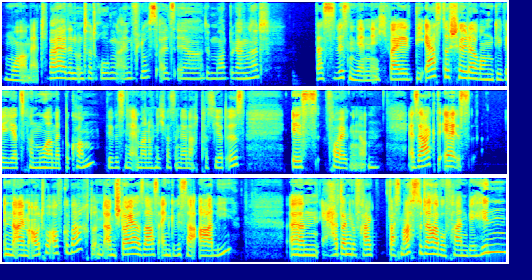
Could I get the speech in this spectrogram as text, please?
Mohammed. War er denn unter Drogeneinfluss, als er den Mord begangen hat? Das wissen wir nicht, weil die erste Schilderung, die wir jetzt von Mohammed bekommen, wir wissen ja immer noch nicht, was in der Nacht passiert ist, ist folgende. Er sagt, er ist in einem Auto aufgewacht und am Steuer saß ein gewisser Ali. Ähm, er hat dann gefragt, was machst du da? Wo fahren wir hin?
